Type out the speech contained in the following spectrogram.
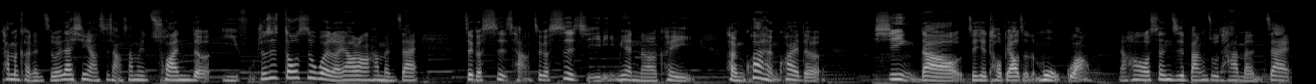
他们可能只会在新娘市场上面穿的衣服，就是都是为了要让他们在这个市场、这个市集里面呢，可以很快很快的吸引到这些投标者的目光，然后甚至帮助他们在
